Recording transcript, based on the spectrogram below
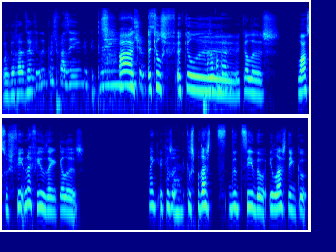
agarrados àquilo, e depois fazem que nem. Ah, aqueles. Aquele, aquelas laços, fios, não é fios, é aquelas. Como é que- aqueles, Ah. aqueles pedaços de tecido elástico.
